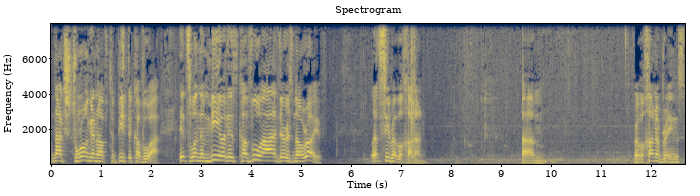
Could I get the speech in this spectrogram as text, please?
not strong enough to beat the Kavua. It's when the Miyot is Kavua, there is no Roiv. Let's see Rebbe Chanan. Um, Rebbe Chanan brings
